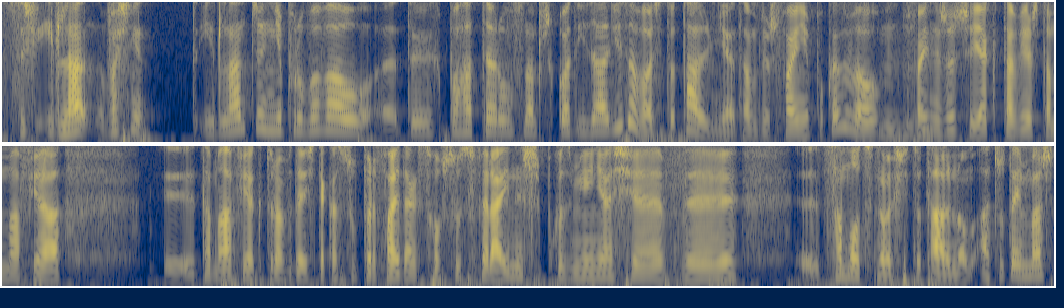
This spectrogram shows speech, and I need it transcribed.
W sensie Irla... właśnie Irlandczyk nie próbował e, tych bohaterów na przykład idealizować totalnie. Tam wiesz, fajnie pokazywał Mhm. fajne rzeczy, jak ta wiesz, ta mafia, y, ta mafia, która wydaje się taka super fajna jak z Hobbsów Ferajny, szybko zmienia się w samotność totalną, a tutaj masz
